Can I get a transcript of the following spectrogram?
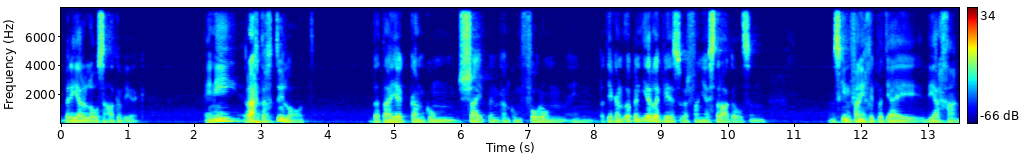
by die Here los elke week en nie regtig toelaat dat hy kan kom shape en kan kom vorm en dat jy kan oop en eerlik wees oor van jou struggles en miskien van die goed wat jy deurgaan.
